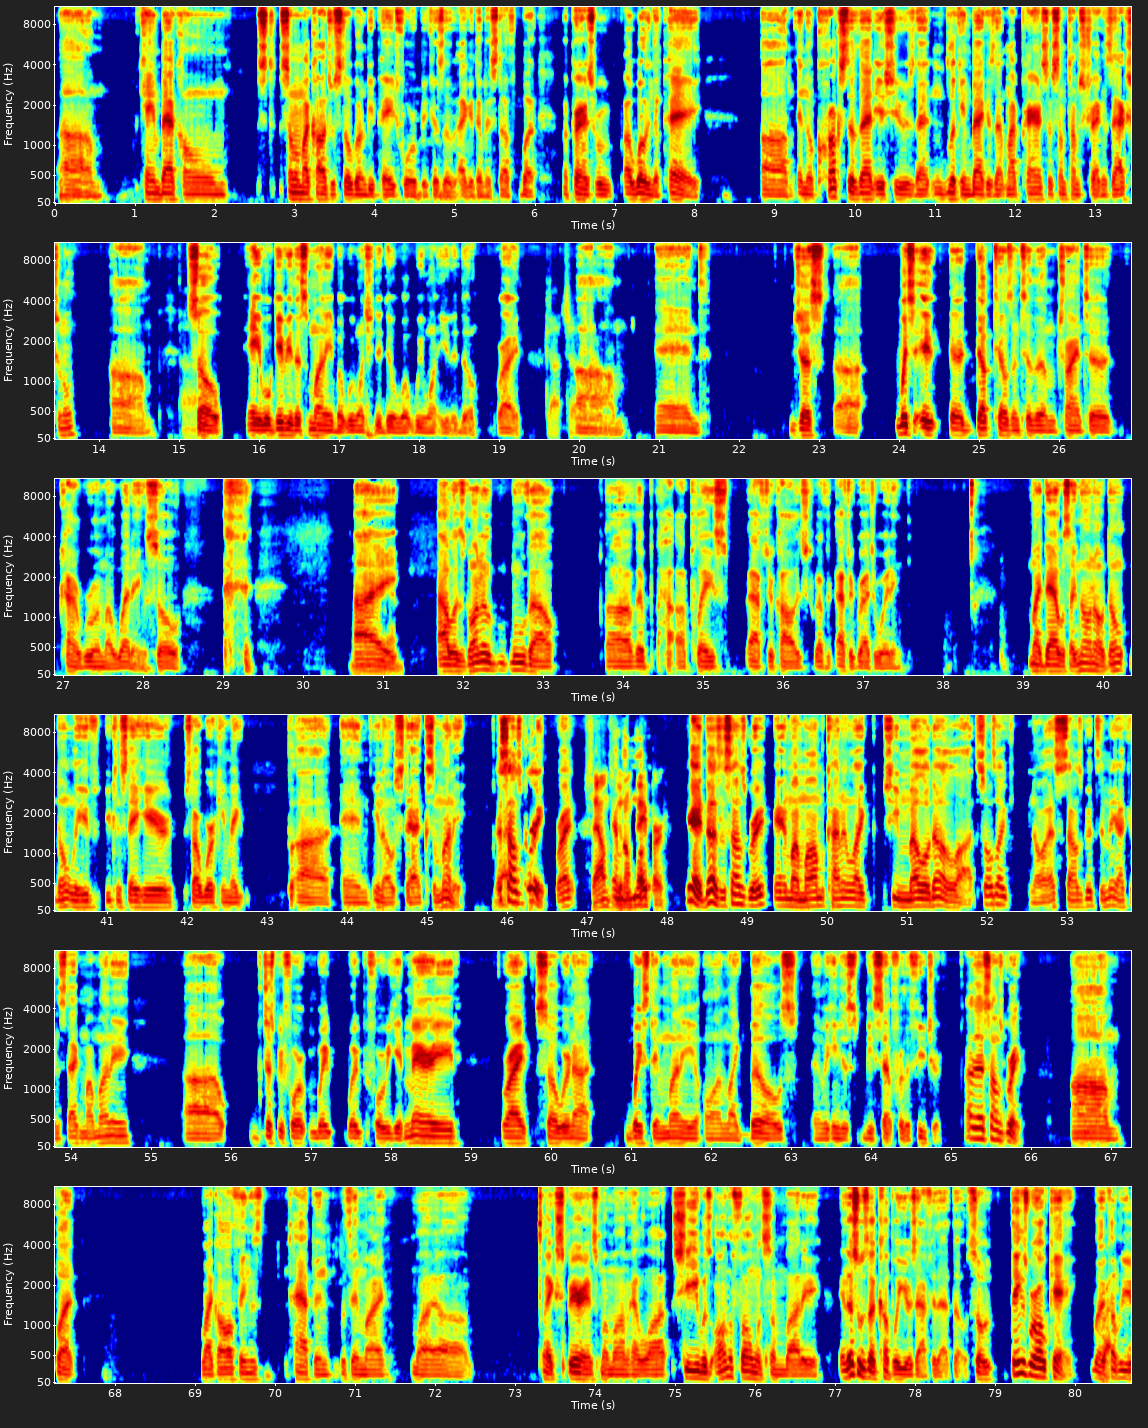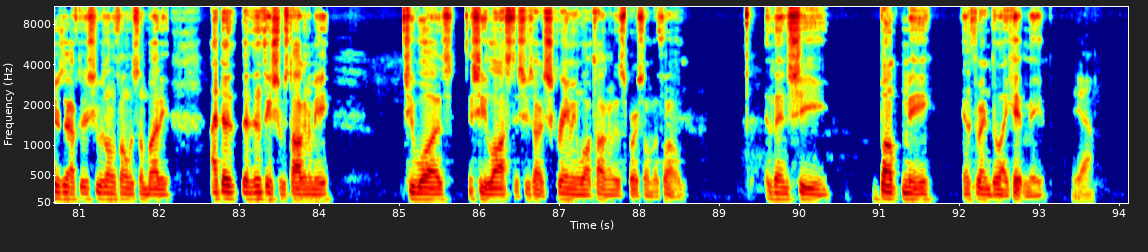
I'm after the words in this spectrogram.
um, came back home. St- some of my college was still going to be paid for because of academic stuff, but my parents were willing to pay. Um, and the crux of that issue is that, looking back, is that my parents are sometimes transactional. Um, uh, so, hey, we'll give you this money, but we want you to do what we want you to do, right? Gotcha. Um, and just uh, which it, it ducktails into them trying to kind of ruin my wedding. So oh, I I was going to move out uh, the place after college after, after graduating. My dad was like, "No, no, don't don't leave. You can stay here, start working, make uh, and you know stack some money." That right. sounds great, right? Sounds and good on paper. Yeah, it does. It sounds great. And my mom kind of like she mellowed out a lot. So I was like, you know, that sounds good to me. I can stack my money uh just before wait wait before we get married, right? So we're not wasting money on like bills and we can just be set for the future. Oh, that sounds great. Um, but like all things happen within my my uh experience, my mom had a lot. She was on the phone with somebody, and this was a couple years after that though. So things were okay. But right. a couple years after she was on the phone with somebody I, did, I didn't think she was talking to me. She was. She lost it. She started screaming while talking to this person on the phone. And then she bumped me and threatened to like hit me. Yeah.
